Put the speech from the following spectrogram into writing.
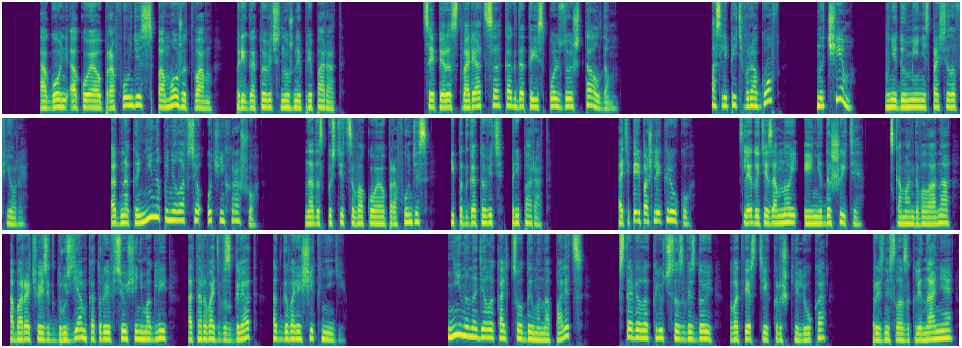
Огонь Акуэо Профундис поможет вам приготовить нужный препарат. Цепи растворятся, когда ты используешь талдом». «Ослепить врагов? Но чем?» — в недоумении спросила Фьоре. Однако Нина поняла все очень хорошо. Надо спуститься в Акуэо Профундис и подготовить препарат. А теперь пошли к люку. Следуйте за мной и не дышите, скомандовала она, оборачиваясь к друзьям, которые все еще не могли оторвать взгляд от говорящей книги. Нина надела кольцо дыма на палец, вставила ключ со звездой в отверстие крышки люка, произнесла заклинание,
